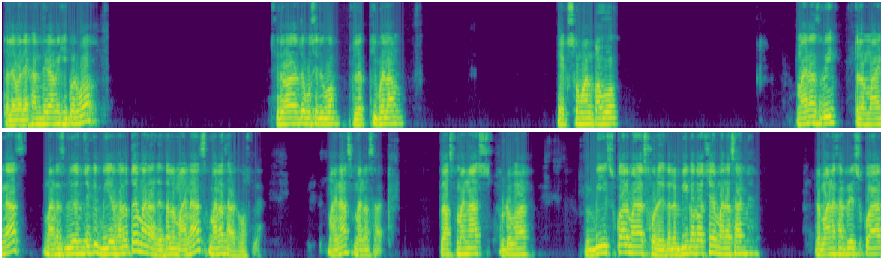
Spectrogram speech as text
তাহলে এবার এখান থেকে আমি কি করব? সিদ্ধ বসে দিব। তাহলে কি পেলাম? এক্স সমান পাবো। মাইনাস বি তাহলে মাইনাস মাইনাস বি হচ্ছে কি বি এর ভ্যালুতে মাইনাস আছে তাহলে মাইনাস মাইনাস আট বসবে। মাইনাস মাইনাস আট। প্লাস মাইনাস দুটো ভাগ বি স্কোয়ার মাইনাস ফোর তাহলে বি কত আছে? মাইনাস আট। মাইনাস আটের square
